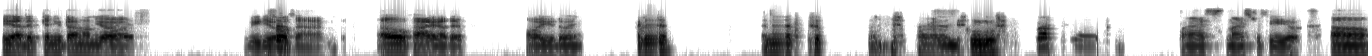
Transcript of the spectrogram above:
Hey, Adip, can you turn on your videos? Sure. And oh, hi, Adip. How are you doing? Nice, nice to see you. Uh,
